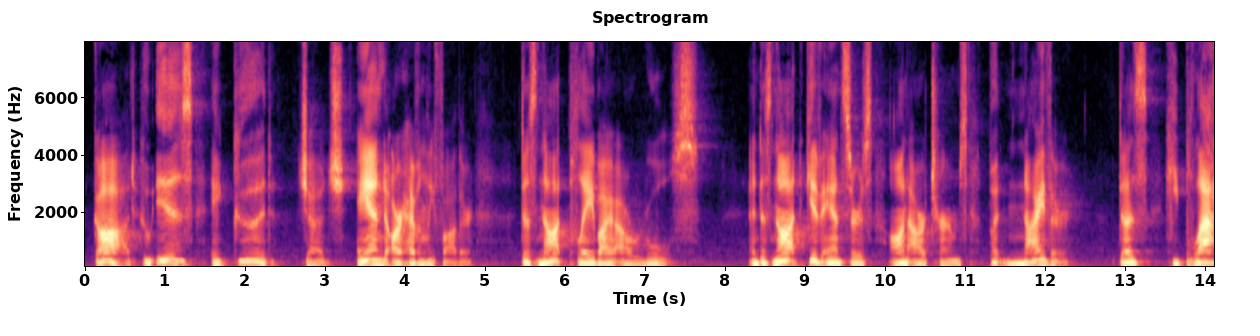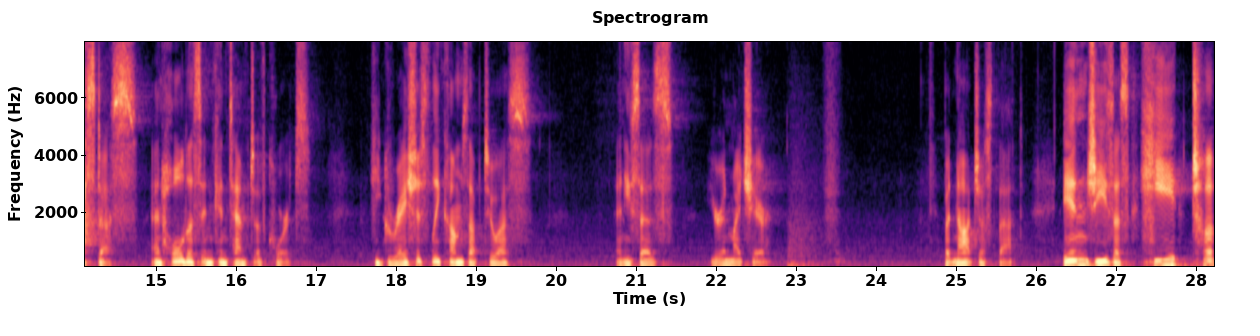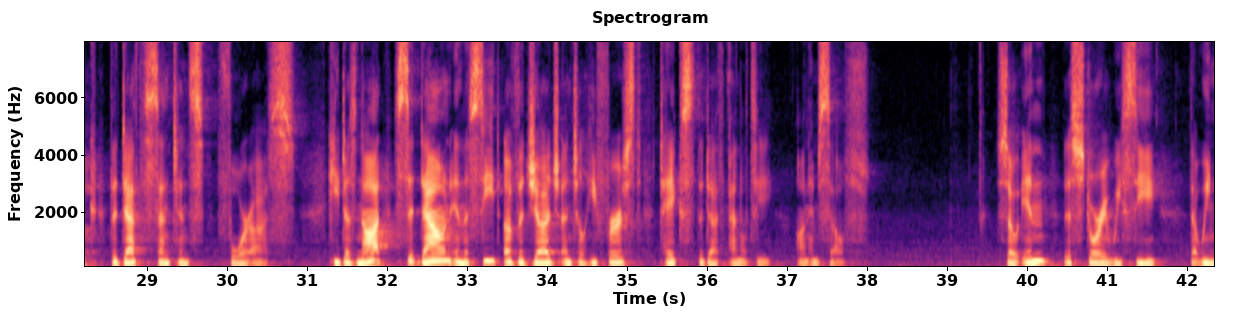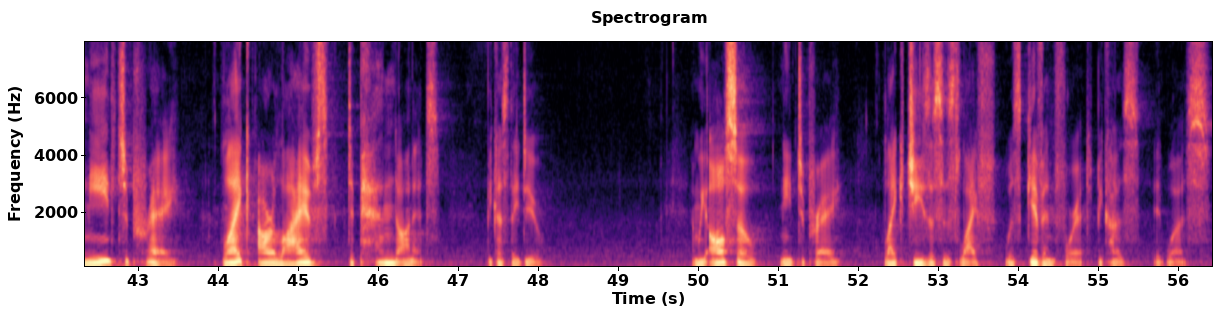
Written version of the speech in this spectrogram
God, who is a good judge and our heavenly Father, does not play by our rules and does not give answers on our terms, but neither does he blast us and hold us in contempt of court. He graciously comes up to us and he says, You're in my chair. But not just that. In Jesus, he took the death sentence for us. He does not sit down in the seat of the judge until he first takes the death penalty on himself. So, in this story, we see that we need to pray like our lives depend on it, because they do. And we also need to pray like Jesus' life was given for it, because it was.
